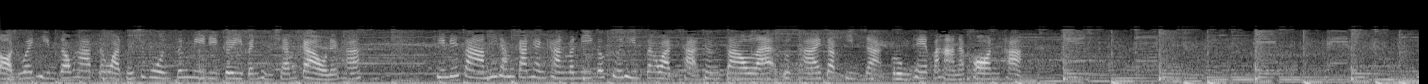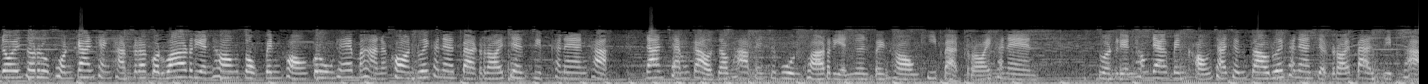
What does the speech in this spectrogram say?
ต่อด้วยทีมเจ้าภาพจังหวัดเพชรบูรณ์ซึ่งมีดีกรีเป็นถึงแชมป์เก่านะคะ ทีมที่ 3 ที่ทำการแข่งขันวันนี้ก็คือทีมจังหวัดฉะเชิงเซาและสุดท้ายกับทีมจากกรุงเทพมหานครค่ะ โดยสรุปผลการแข่งขันปรากฏว่าเหรียญทองตกเป็นของกรุงเทพมหานครด้วยคะแนน 870 คะแนนค่ะ ด้านแชมป์เก่าเจ้าภาพเพชรบูรณ์คว้าเหรียญเงินไปครองที่ 800 คะแนน ส่วนเหรียญทองแดงเป็นของชาเชิงเซาด้วยคะแนน 780 ค่ะ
